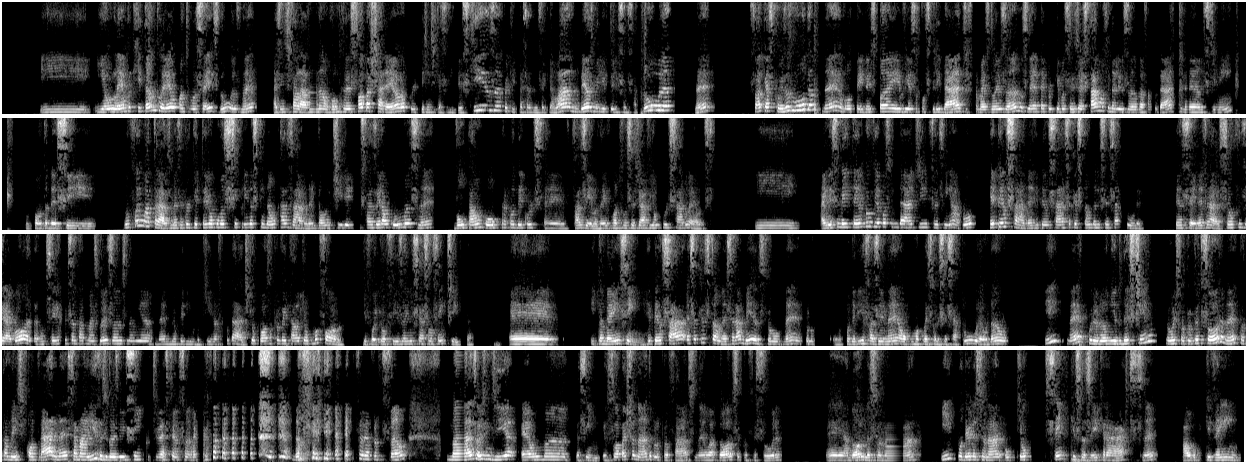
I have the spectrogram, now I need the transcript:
E, e eu lembro que tanto eu quanto vocês duas, né? A gente falava, não, vamos fazer só bacharel, porque a gente quer seguir pesquisa, porque quer fazer não sei o que lá, Deus me livre de licenciatura, né? Só que as coisas mudam, né? Eu voltei da Espanha e vi essa possibilidade de ficar mais dois anos, né? Até porque vocês já estavam finalizando a faculdade, né? Antes de mim, por conta desse. Não foi um atraso, mas é porque teve algumas disciplinas que não casaram, né? Então eu tive que fazer algumas, né? Voltar um pouco para poder é, fazê-las, né? Enquanto vocês já haviam cursado elas. E aí nesse meio tempo eu vi a possibilidade de, falei assim, ah, vou repensar, né? Repensar essa questão da licenciatura. Pensei, né? Ah, se eu fizer agora, vão ser acrescentados mais dois anos na minha, né, no meu período aqui na faculdade, que eu posso aproveitá-la de alguma forma, que foi que eu fiz a iniciação científica. É, e também, assim, repensar essa questão, né? Será mesmo que eu, né, que eu, eu poderia fazer, né, alguma coisa com a licenciatura ou não? E, né, por ironia do destino, Hoje sou professora, né? Totalmente contrário, né? Se a Maísa de 2005 estivesse pensando agora, não seria essa a minha profissão. Mas hoje em dia é uma, assim, eu sou apaixonada pelo que eu faço, né? Eu adoro ser professora, é, adoro lecionar e poder lecionar o que eu sempre quis fazer, que era artes, né? Algo que vem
